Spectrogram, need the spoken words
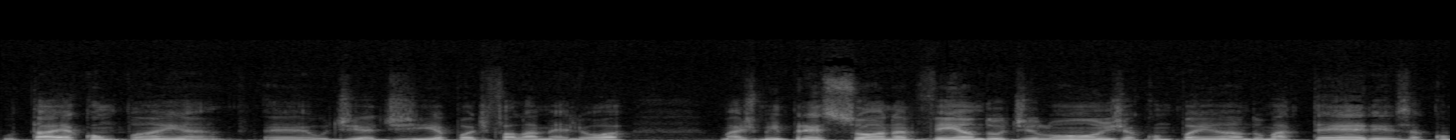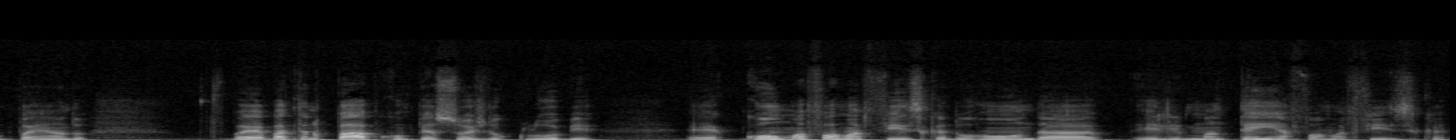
O Tai acompanha é, o dia a dia, pode falar melhor, mas me impressiona vendo de longe, acompanhando matérias, acompanhando, é, batendo papo com pessoas do clube, é, como a forma física do Honda, ele mantém a forma física.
